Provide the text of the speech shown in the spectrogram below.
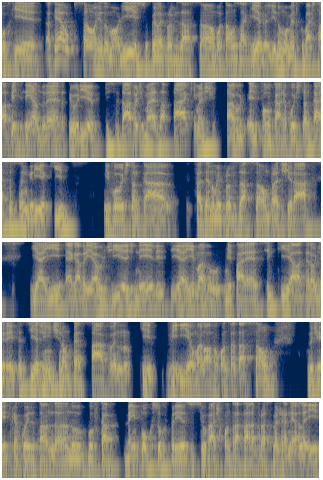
porque até a opção ali do Maurício pela improvisação, botar um zagueiro ali, no momento que o Vasco estava perdendo, né? Na teoria, precisava de mais ataque, mas tava, ele falou, cara, eu vou estancar essa sangria aqui e vou estancar fazendo uma improvisação para tirar. E aí é Gabriel Dias neles, e aí, mano, me parece que a lateral direita, se a gente não pensava que viria uma nova contratação, do jeito que a coisa está andando, vou ficar bem pouco surpreso se o Vasco contratar na próxima janela aí,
